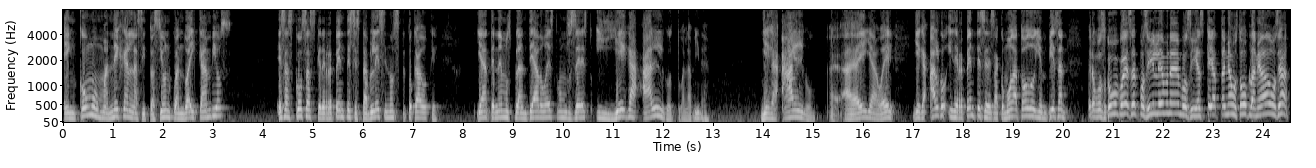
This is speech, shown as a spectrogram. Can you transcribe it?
en cómo manejan la situación cuando hay cambios? Esas cosas que de repente se establecen, no si te ha tocado que ya tenemos planteado esto, vamos a hacer esto, y llega algo tú a la vida. Llega algo a, a ella o a él, llega algo y de repente se desacomoda todo y empiezan, pero pues ¿cómo puede ser posible, hombre? Pues si es que ya teníamos todo planeado, o sea,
